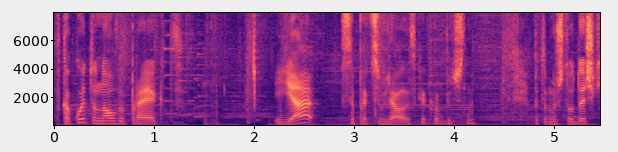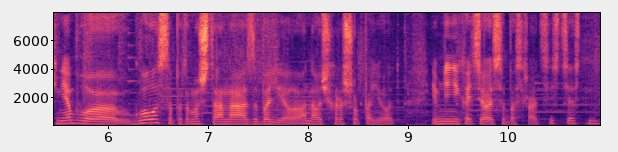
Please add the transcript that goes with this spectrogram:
в какой-то новый проект. И я сопротивлялась, как обычно потому что у дочки не было голоса, потому что она заболела, она очень хорошо поет, и мне не хотелось обосраться, естественно.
